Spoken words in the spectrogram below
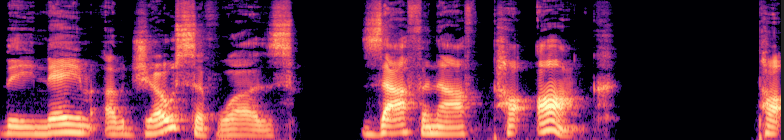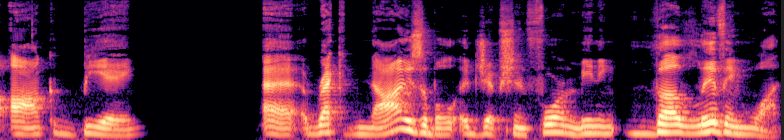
the name of Joseph was Zaphanath Pa'ank, Pa'ank being a recognizable Egyptian form meaning the living one,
